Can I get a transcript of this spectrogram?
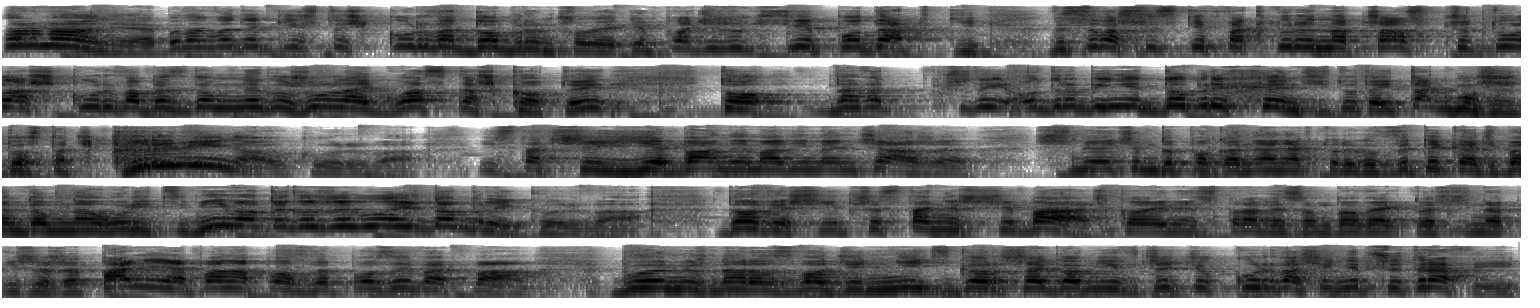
Normalnie, bo nawet jak jesteś kurwa dobrym człowiekiem, płacisz uczciwie podatki, wysyłasz wszystkie faktury na czas, przytulasz kurwa bezdomnego żula i głaskasz koty, to nawet przy tej odrobinie dobrych chęci tutaj tak możesz dostać kryminał kurwa i stać się jebanym alimenciarzem, śmieciem do poganiania, którego wytykać będą na ulicy, mimo tego, że byłeś dobry kurwa. Dowiesz się i przestaniesz się bać. Kolejne sprawy sądowe, jak ktoś ci napisze, że panie, ja pana pozwę, pozywaj pan. Byłem już na rozwodzie, nic gorszego mi w życiu kurwa się nie przytrafi.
